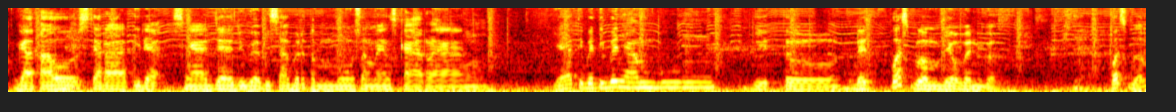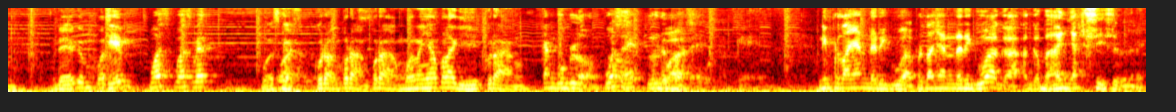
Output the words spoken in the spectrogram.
nggak tahu secara tidak sengaja juga bisa bertemu sama yang sekarang. Ya tiba-tiba nyambung gitu. Udah puas belum jawaban gua? Puas belum? Udah ya kan puas? Oke, kan? puas puas bet. Puas Puas. nggak? Kurang, kurang, kurang. Mau nanya apa lagi? Kurang. Kan gue belum. Puas Oh, ya? Lu udah puas. puas, ya? Oke. Ini pertanyaan dari gua. Pertanyaan dari gua agak agak banyak sih sebenarnya.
